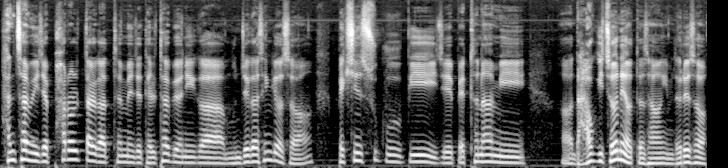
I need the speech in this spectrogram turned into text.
한참 이제 8월 달 같으면 이제 델타 변이가 문제가 생겨서 백신 수급이 이제 베트남이 어, 나오기 전에 어떤 상황입니다. 그래서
